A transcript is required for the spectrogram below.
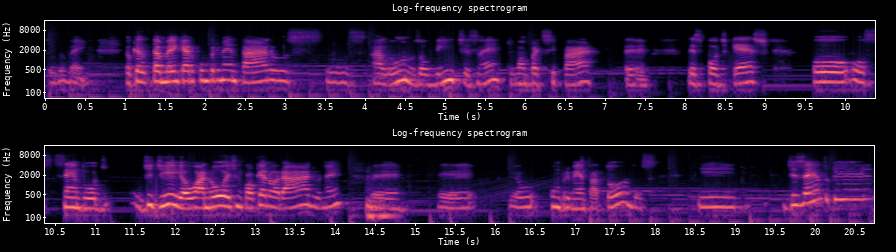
tudo bem. Eu que, também quero cumprimentar os, os, alunos, ouvintes, né, que vão participar é, desse podcast, ou, ou, sendo de dia ou à noite, em qualquer horário, né? Uhum. É, é, eu cumprimento a todos e dizendo que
